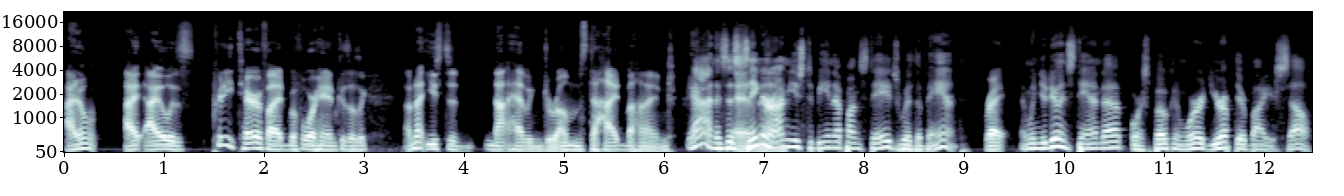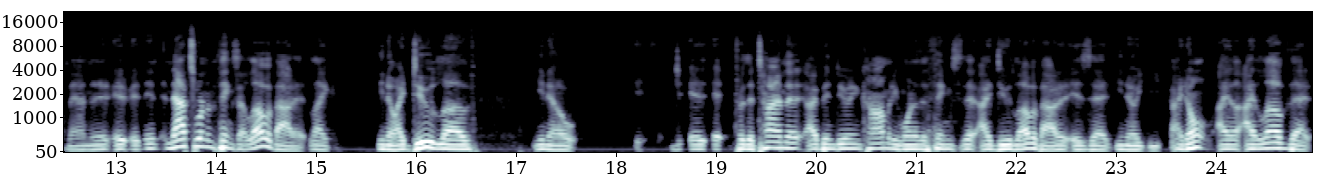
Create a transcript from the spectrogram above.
I don't, I I was pretty terrified beforehand because I was like, I'm not used to not having drums to hide behind. Yeah, and as a And, singer, uh, I'm used to being up on stage with a band. Right. And when you're doing stand up or spoken word, you're up there by yourself, man. And, it, it, it, and that's one of the things I love about it. Like, you know, I do love, you know, it, it, for the time that I've been doing comedy, one of the things that I do love about it is that, you know, I don't, I, I love that.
